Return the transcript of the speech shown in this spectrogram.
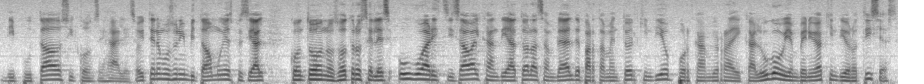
diputados y concejales. Hoy tenemos un invitado muy especial con todos nosotros, él es Hugo Aristizábal, candidato a la Asamblea del Departamento del Quindío por Cambio Radical. Hugo, bienvenido a Quindío Noticias.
